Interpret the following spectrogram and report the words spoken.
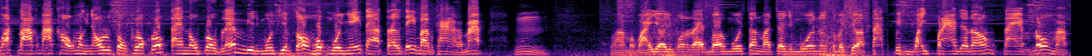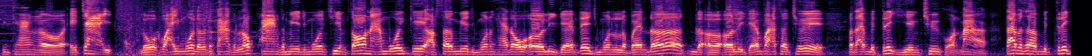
គាត់ដល់ក្បាលខោមកញ៉ោលសូក្លុកក្លុកតែ no problem មានជាមួយឈាមសហុកមួយញ៉េតែអត់ត្រូវទេបើប្រខាងអាម៉ាប់ហឹម បាទមកវាយយកជាមួយ Red Bull មួយសិនមកចេញជាមួយនឹងទៅជឿអតា speed វាយប្រាចដល់តែម្ដងមកពីខាងអេចាយលោតវាយមួយដល់ការកលុកអាងតែមានជាមួយឈាមតណាមួយគេអត់សូវមានជាមួយនឹង Hero early game ទេជាមួយនឹង Lavender early game វាសើឈើប៉ុន្តែ Beatrix រៀងឈឺគ្រាន់បើតែបើសិន Beatrix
